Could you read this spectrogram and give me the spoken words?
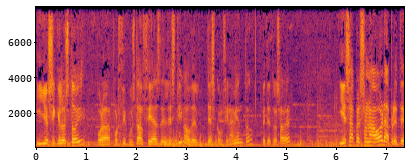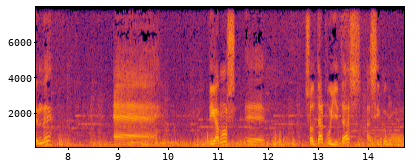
y yo sí que lo estoy, por, circunstancias del destino o del desconfinamiento, vete tú a saber, y esa persona ahora pretende, eh, digamos, eh, soltar pullitas, así como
